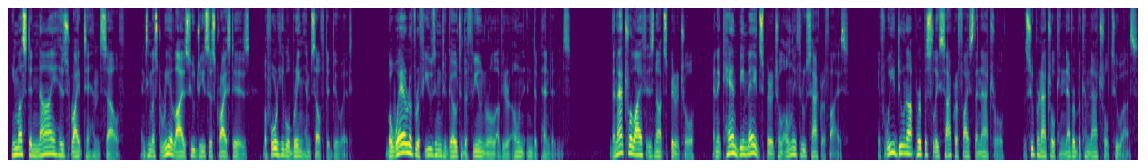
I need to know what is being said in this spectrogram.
he must deny his right to himself and he must realize who Jesus Christ is before he will bring himself to do it. Beware of refusing to go to the funeral of your own independence. The natural life is not spiritual, and it can be made spiritual only through sacrifice. If we do not purposely sacrifice the natural, the supernatural can never become natural to us.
